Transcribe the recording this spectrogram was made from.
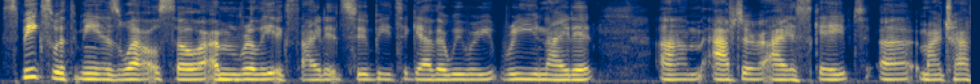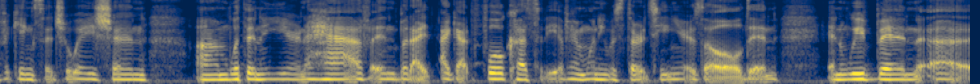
speaks with me as well. So I'm really excited to be together. We were reunited um, after I escaped uh, my trafficking situation um, within a year and a half. And but I, I, got full custody of him when he was 13 years old, and and we've been uh,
